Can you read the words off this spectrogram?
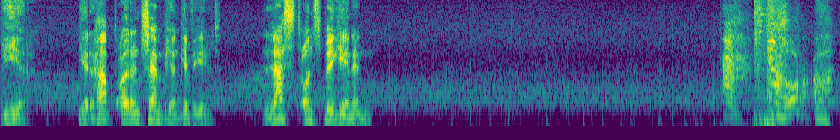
Wir. Ihr habt euren Champion gewählt. Lasst uns beginnen. Das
